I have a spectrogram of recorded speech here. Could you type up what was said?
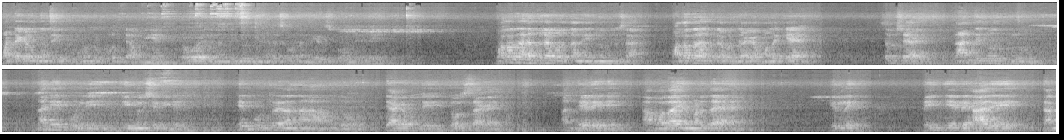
ಮೊಟ್ಟೆಗಳನ್ನು ತೆಗೆದುಕೊಂಡು ಕೊಡುತ್ತೆ ಅವನಿಗೆ ತಗೋ ಇದನ್ನು ತಿಂದು ನೀನು ನಡೆಸ್ಕೊಂಡು ತೀರಿಸ್ಕೊ ಅಂತೇಳಿ ಮೊಲದ ಹತ್ತಿರ ಬರ್ತಾನೆ ಇನ್ನೊಂದು ದಿವಸ ಮೊಲದ ಹತ್ತಿರ ಬಂದಾಗ ಮೊಲಕ್ಕೆ ಸಂಶಯ ಆಗುತ್ತೆ ನಾನು ತಿನ್ನೋದು ಹುಲ್ಲು ನಾನು ಏನು ಕೊಡಲಿ ಈ ಮನುಷ್ಯನಿಗೆ ಏನು ಕೊಟ್ಟರೆ ನನ್ನ ಒಂದು ತ್ಯಾಗ ಬಂದು ತೋರಿಸ್ದಾಗಾಯ್ತು ಅಂಥೇಳಿ ಆ ಮೊಲ ಏನು ಮಾಡುತ್ತೆ ಇರಲಿ, ಬೆಂಕಿಯಲ್ಲಿ ಹಾರಿ ತನ್ನ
